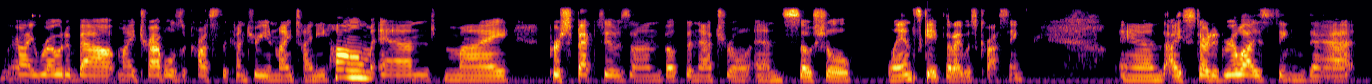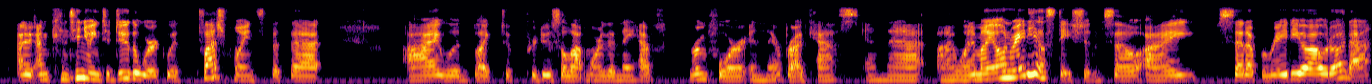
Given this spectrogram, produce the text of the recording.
where I wrote about my travels across the country in my tiny home and my perspectives on both the natural and social landscape that I was crossing. And I started realizing that I, I'm continuing to do the work with flashpoints, but that I would like to produce a lot more than they have room for in their broadcasts, and that I wanted my own radio station. So I set up Radio Aurora,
